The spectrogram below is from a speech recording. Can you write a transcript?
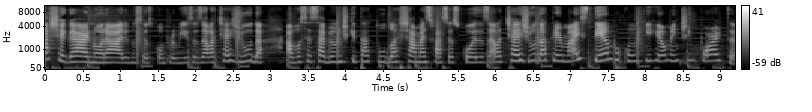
a chegar no horário, nos seus compromissos, ela te ajuda a você saber onde que tá tudo, achar mais fácil as coisas, ela te ajuda a ter mais tempo com o que realmente importa.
